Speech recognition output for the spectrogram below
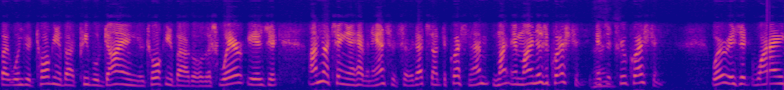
But when you're talking about people dying, you're talking about all this. Where is it? I'm not saying I have an answer, sir. That's not the question. I'm, my, mine is a question. It's a true question. Where is it? Why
